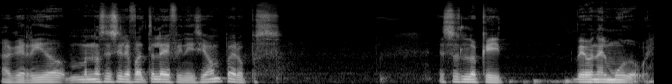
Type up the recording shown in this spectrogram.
Aguerrido. No sé si le falta la definición, pero pues. Eso es lo que veo en el mudo, güey.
